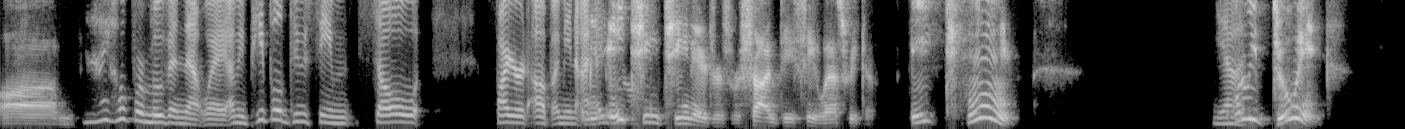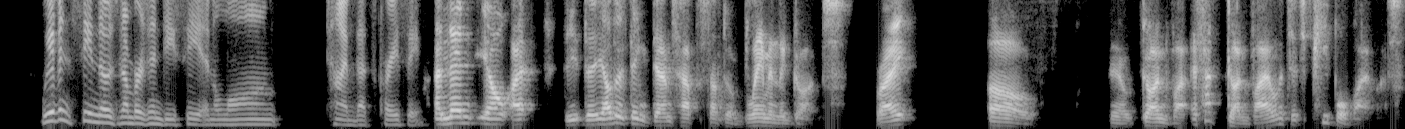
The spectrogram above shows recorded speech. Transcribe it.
Um, I hope we're moving that way. I mean, people do seem so fired up. I mean, I mean, I, 18 know. teenagers were shot in DC last weekend. 18. Yeah. What are we doing? We haven't seen those numbers in DC in a long time. That's crazy. And then, you know, I the, the other thing Dems have to stop doing, blaming the guns, right? Oh, you know, gun violence. It's not gun violence, it's people violence,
